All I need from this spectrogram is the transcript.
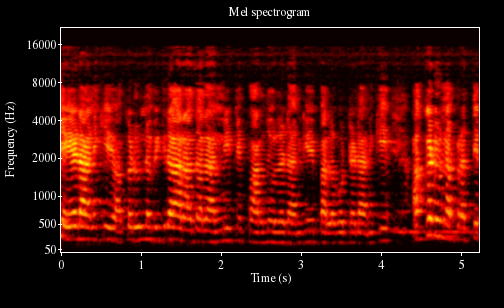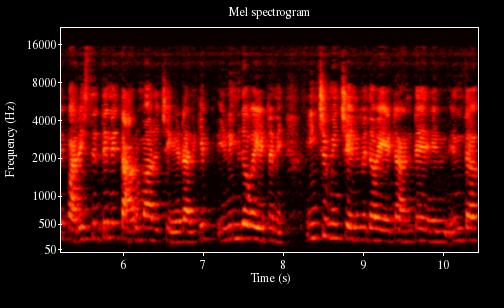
చేయడానికి అక్కడున్న విగ్రహారాధాలు అన్నిటిని పారదోలడానికి పల్లగొట్టడానికి అక్కడున్న ప్రతి పరిస్థితిని తారుమారు చేయడానికి ఎనిమిదవ ఏటని. ఇంచుమించు ఎనిమిదవ ఏట అంటే ఇంత ఎంత?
